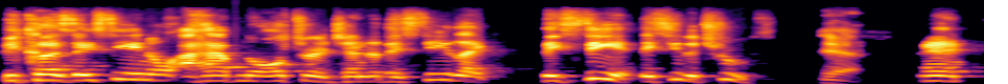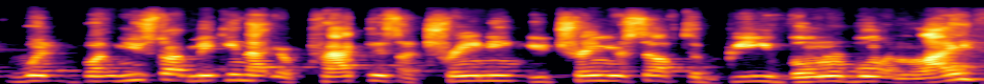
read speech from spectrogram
because they see, you know, I have no alter agenda. They see like, they see it, they see the truth. Yeah. And when, when you start making that your practice, a training, you train yourself to be vulnerable in life,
